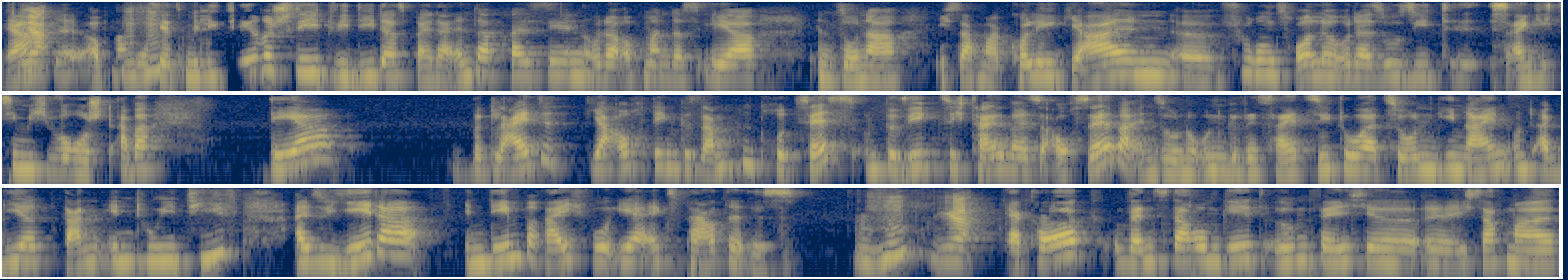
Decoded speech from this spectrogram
Ja, ja. Äh, ob man mhm. das jetzt militärisch sieht, wie die das bei der Enterprise sehen, oder ob man das eher in so einer, ich sag mal, kollegialen äh, Führungsrolle oder so sieht, ist eigentlich ziemlich wurscht. Aber der begleitet ja auch den gesamten Prozess und bewegt sich teilweise auch selber in so eine Ungewissheitssituation hinein und agiert dann intuitiv. Also jeder in dem Bereich, wo er Experte ist. Mhm, ja. Herr Kirk, wenn es darum geht, irgendwelche, äh, ich sag mal,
